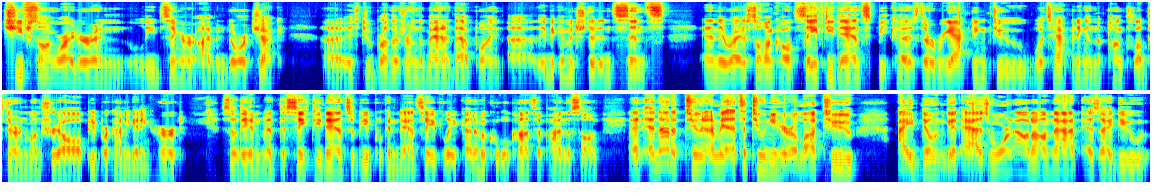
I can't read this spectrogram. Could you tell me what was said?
chief songwriter and lead singer Ivan Doroschuk, uh, his two brothers are in the band at that point. Uh, they become interested in synths and they write a song called Safety Dance because they're reacting to what's happening in the punk clubs there in Montreal. People are kind of getting hurt. So they invent the safety dance so people can dance safely. Kind of a cool concept behind the song. And, and not a tune, I mean, that's a tune you hear a lot too. I don't get as worn out on that as I do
